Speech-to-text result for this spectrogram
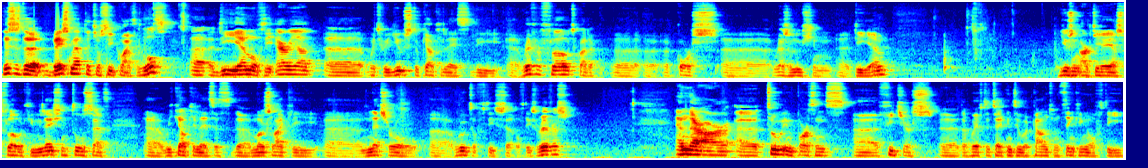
This is the base map that you'll see quite a lot, uh, a DEM of the area, uh, which we use to calculate the uh, river flow. It's quite a, uh, a coarse uh, resolution uh, DEM. Using ArcGIS flow accumulation toolset, we calculated the most likely natural route of these, of these rivers. And there are two important features that we have to take into account when thinking of the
